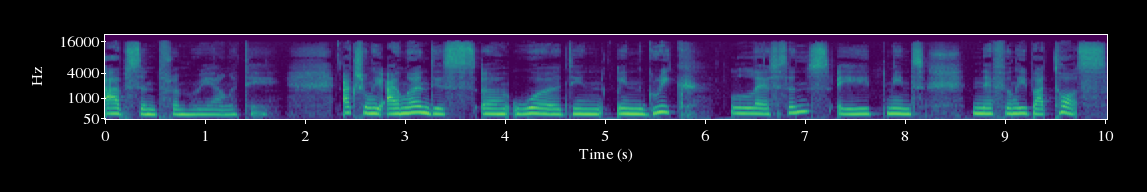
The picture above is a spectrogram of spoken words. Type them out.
absent from reality. Actually, I learned this uh, word in in Greek lessons. It means nephilibatos,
